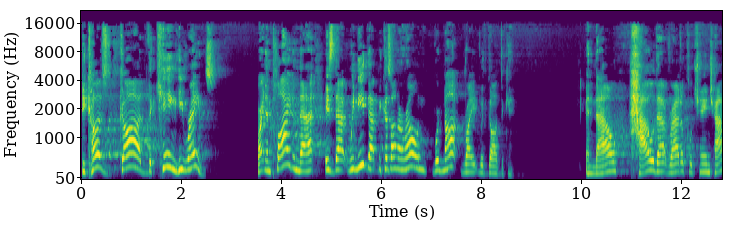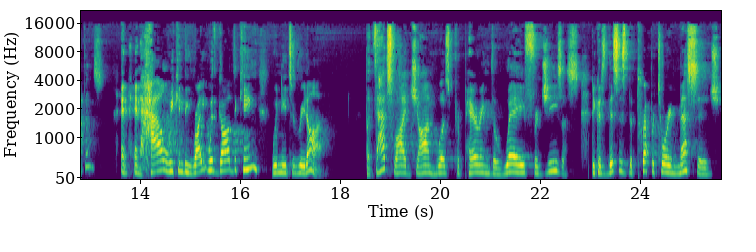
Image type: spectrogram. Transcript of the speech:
because God, the King, He reigns. Right? And implied in that is that we need that because on our own, we're not right with God the King. And now, how that radical change happens and, and how we can be right with God the King, we need to read on. But that's why John was preparing the way for Jesus, because this is the preparatory message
